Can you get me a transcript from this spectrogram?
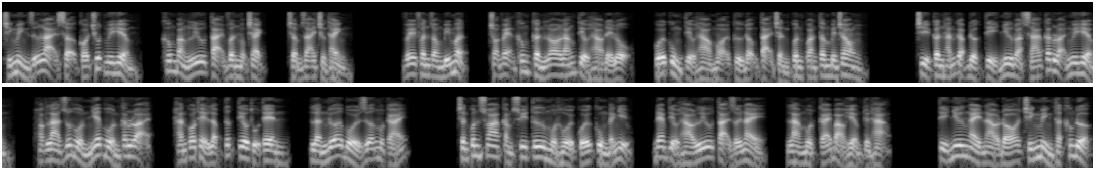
chính mình giữ lại sợ có chút nguy hiểm, không bằng lưu tại vân mộng trạch, chậm dại trưởng thành. Về phần dòng bí mật, trọn vẹn không cần lo lắng tiểu hào để lộ, cuối cùng tiểu hào mọi cử động tại trần quân quan tâm bên trong. Chỉ cần hắn gặp được tỷ như đoạt xá các loại nguy hiểm, hoặc là rút hồn nhiếp hồn các loại hắn có thể lập tức tiêu thụ tên, lần nữa bồi dưỡng một cái. Trần quân xoa cầm suy tư một hồi cuối cùng đánh nhịp, đem tiểu hào lưu tại giới này, làm một cái bảo hiểm tuyển hạng. Tỷ như ngày nào đó chính mình thật không được,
